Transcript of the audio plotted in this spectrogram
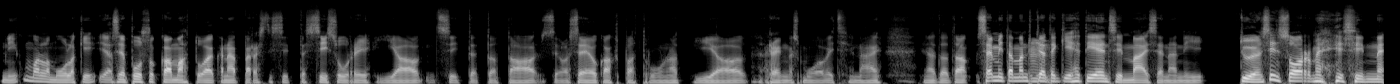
niin kuin monella muullakin, ja se pussukka mahtuu aika näppärästi sitten sisuri, ja sitten tota, siellä on CO2-patruunat ja rengasmuovit ja näin. Ja tota, se, mitä mä nyt mm. tietenkin heti ensimmäisenä, niin työnsin sormeni sinne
